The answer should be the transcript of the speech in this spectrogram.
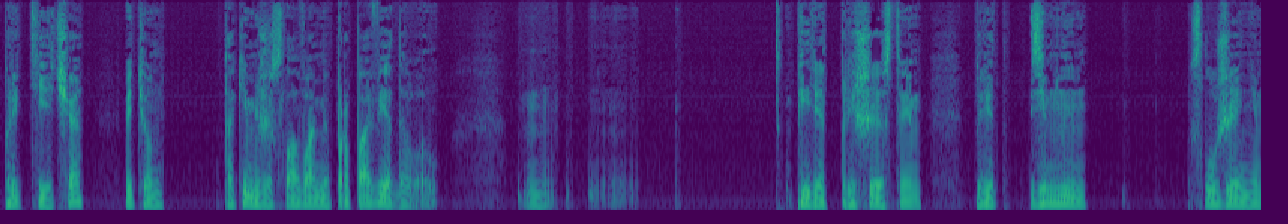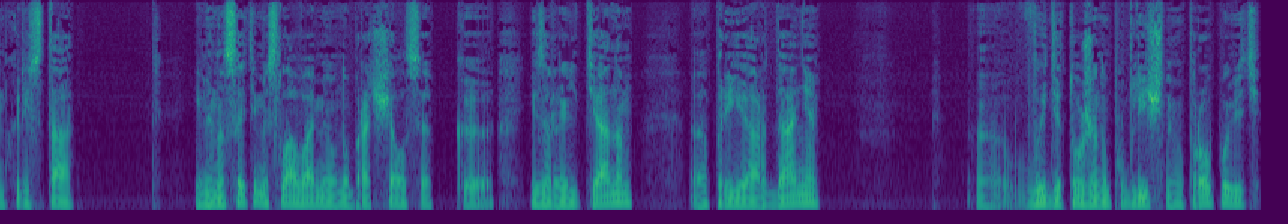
предтеча, ведь он такими же словами проповедовал перед пришествием, перед земным служением Христа. Именно с этими словами он обращался к израильтянам э, при Иордане, э, выйдя тоже на публичную проповедь,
